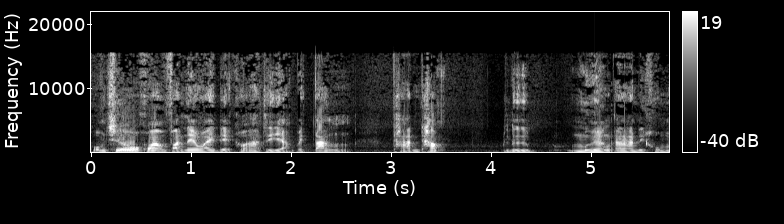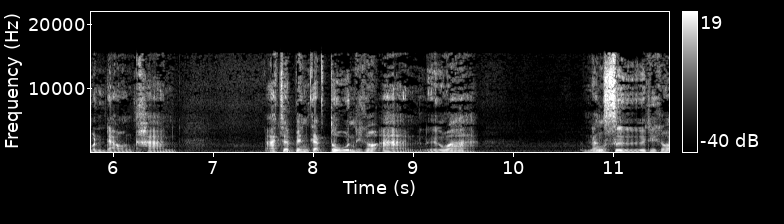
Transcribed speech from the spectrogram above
ผมเชื่อว่าความฝันในวัยเด็กเขาอาจจะอยากไปตั้ง ฐานทัพ หรือเมืองอาณานิคมบนดาวอังคาร อาจจะเป็นการ์ตูนที่เขาอ่านหรือว่าหนังสือที่เขา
